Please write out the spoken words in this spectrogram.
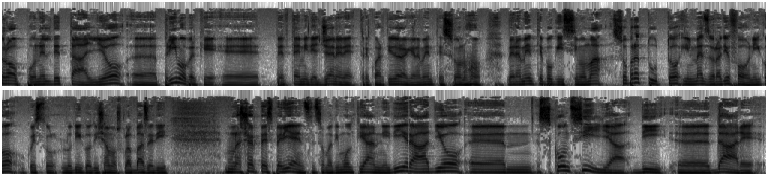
troppo nel dettaglio, eh, primo perché eh, per temi del genere tre quarti d'ora chiaramente sono veramente pochissimo, ma soprattutto il mezzo radiofonico, questo lo dico diciamo sulla base di una certa esperienza insomma di molti anni di radio ehm, sconsiglia di eh, dare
